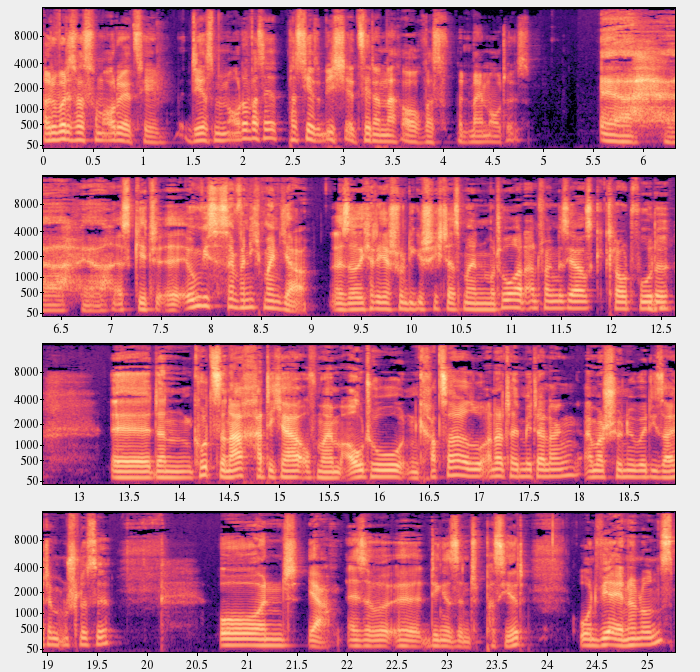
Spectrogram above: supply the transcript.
Aber du wolltest was vom Auto erzählen. Dir ist mit dem Auto was passiert und ich erzähle danach auch, was mit meinem Auto ist. Ja, ja, ja. Es geht, äh, irgendwie ist das einfach nicht mein Jahr. Also ich hatte ja schon die Geschichte, dass mein Motorrad Anfang des Jahres geklaut wurde. Mhm. Äh, dann kurz danach hatte ich ja auf meinem Auto einen Kratzer, so anderthalb Meter lang, einmal schön über die Seite mit dem Schlüssel. Und ja, also äh, Dinge sind passiert. Und wir erinnern uns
